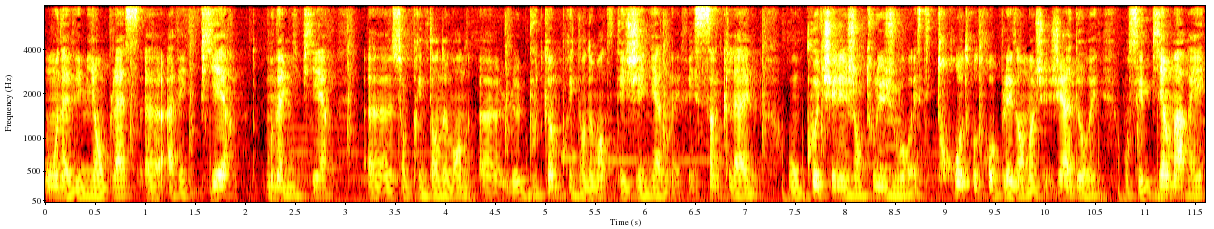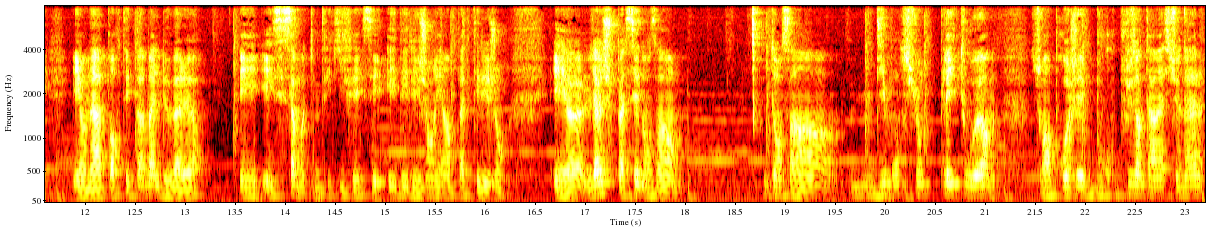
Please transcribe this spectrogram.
on avait mis en place euh, avec Pierre, mon ami Pierre, euh, sur le print en demande, le bootcamp print en demande, c'était génial. On avait fait 5 lives, on coachait les gens tous les jours et c'était trop, trop, trop plaisant. Moi, j'ai adoré, on s'est bien marré et on a apporté pas mal de valeur. Et, c'est ça, moi, qui me fait kiffer, c'est aider les gens et impacter les gens. Et euh, là, je passais dans un dans un, une dimension play to earn sur un projet beaucoup plus international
